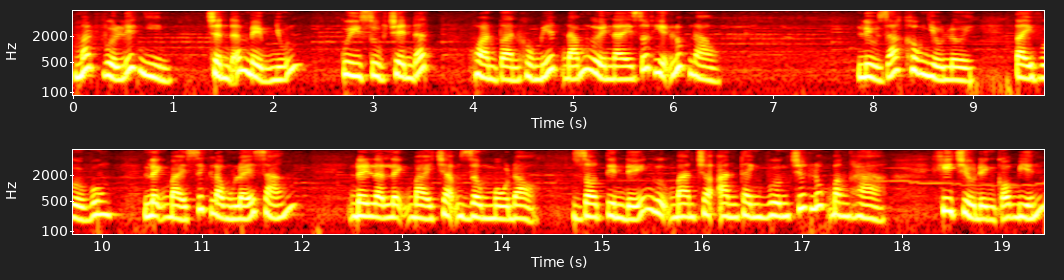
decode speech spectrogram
mắt vừa liếc nhìn chân đã mềm nhũn quỳ sụp trên đất hoàn toàn không biết đám người này xuất hiện lúc nào. Lưu giác không nhiều lời tay vừa vung lệnh bài xích lòng lóe sáng đây là lệnh bài chạm rồng màu đỏ, do tiền đế ngự ban cho an thanh vương trước lúc băng hà. Khi triều đình có biến,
